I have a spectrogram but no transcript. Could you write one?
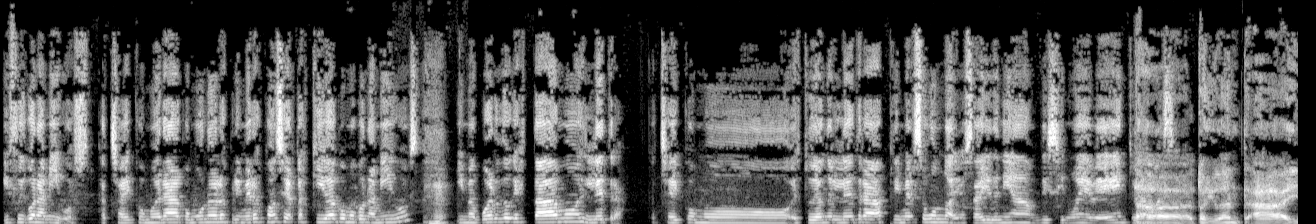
Y fui con amigos, ¿cachai? Como era como uno de los primeros conciertos que iba como con amigos. Y me acuerdo que estábamos en letra, ¿cachai? Como estudiando en letras primer, segundo año. O sea, yo tenía 19, 20, una cosa así. Estaba tu ayudante. Ay.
